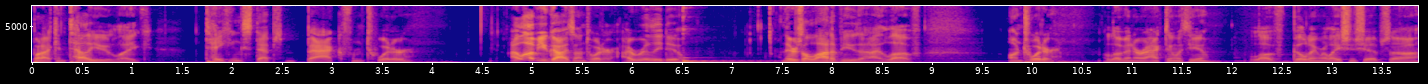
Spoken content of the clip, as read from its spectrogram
but I can tell you like taking steps back from Twitter. I love you guys on Twitter. I really do. There's a lot of you that I love on Twitter. I love interacting with you. Love building relationships. Uh,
